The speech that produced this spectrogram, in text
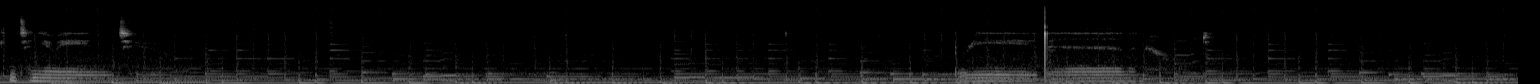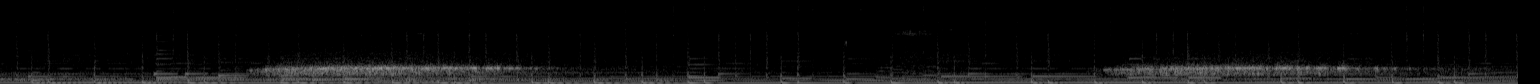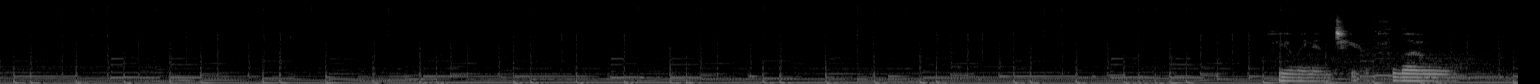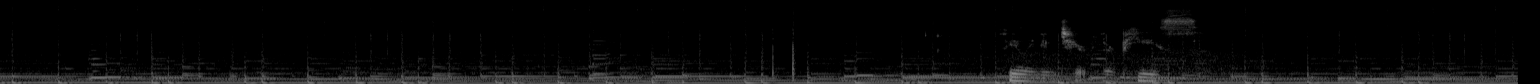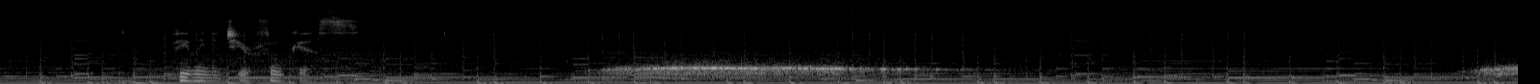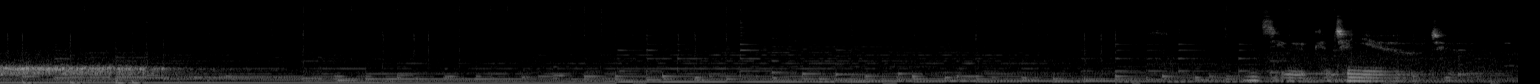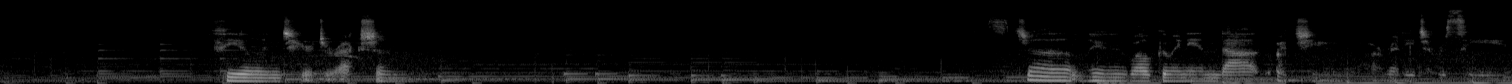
Continuing Feeling into your flow. Feeling into your inner peace. Feeling into your focus. As you continue to feel into your direction, gently welcoming in that which you are ready to receive.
